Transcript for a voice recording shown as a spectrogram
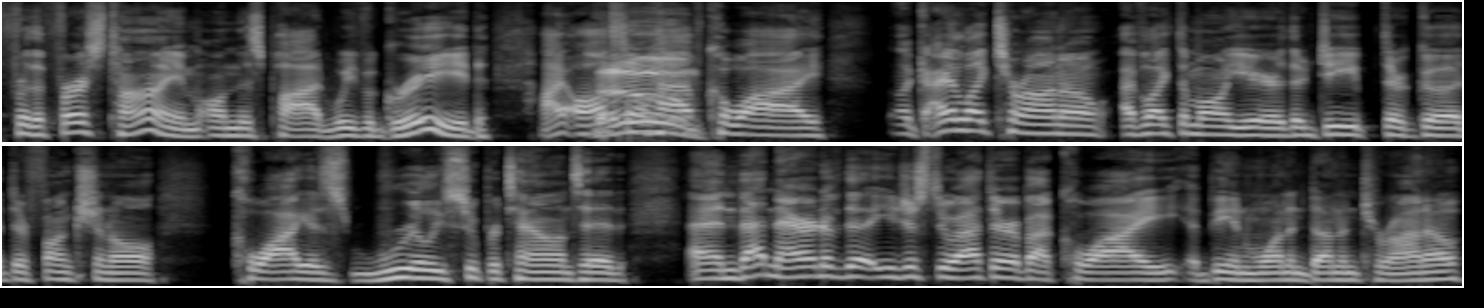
for the first time on this pod, we've agreed. I also Boom. have Kawhi. Like I like Toronto. I've liked them all year. They're deep. They're good. They're functional. Kawhi is really super talented. And that narrative that you just threw out there about Kawhi being one and done in Toronto,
